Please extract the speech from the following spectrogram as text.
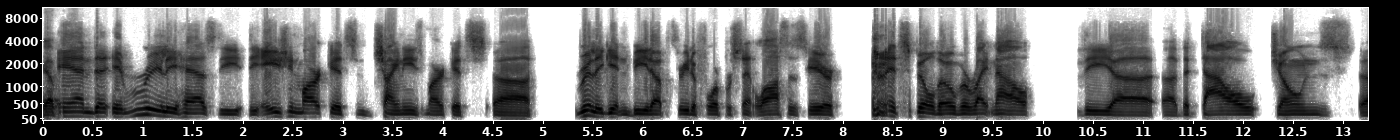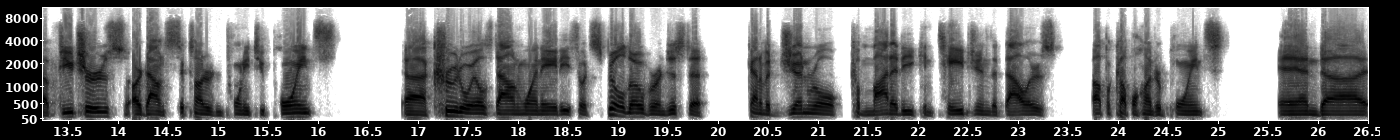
Yep. And it really has the the Asian markets and Chinese markets uh, really getting beat up, three to four percent losses here. it's spilled over right now. The uh, uh, the Dow Jones uh, futures are down 622 points. Uh, crude oil's down 180, so it's spilled over in just a kind of a general commodity contagion. The dollar's up a couple hundred points, and uh,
